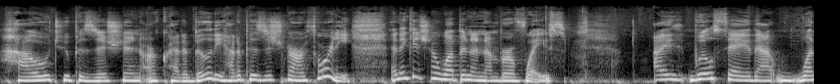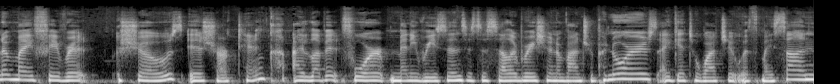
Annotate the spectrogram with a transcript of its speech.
how to position our credibility, how to position our authority. And it can show up in a number of ways. I will say that one of my favorite shows is Shark Tank. I love it for many reasons. It's a celebration of entrepreneurs. I get to watch it with my son.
